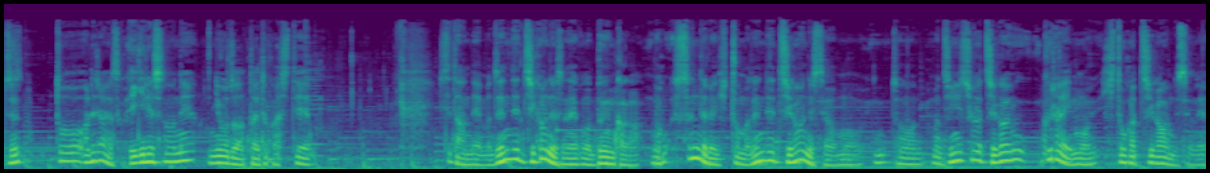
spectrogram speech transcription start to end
ずっとあれじゃないですか。イギリスのね仁王だったりとかしてしてたんで、まあ、全然違うんですよねこの文化が。住んでる人も全然違うんですよ。もうその、まあ、人種が違うぐらいもう人が違うんですよね。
